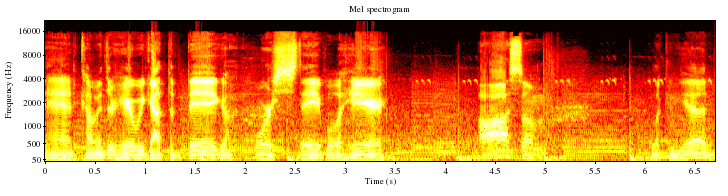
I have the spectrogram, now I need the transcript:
And coming through here, we got the big horse stable here. Awesome. Looking good.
